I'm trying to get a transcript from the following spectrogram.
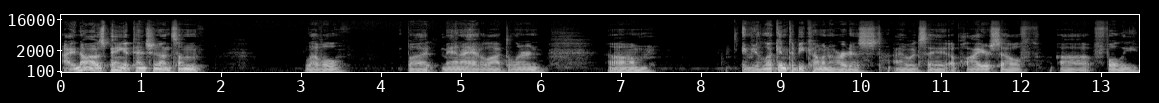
I know I was paying attention on some level, but man, I had a lot to learn. Um, if you're looking to become an artist, I would say apply yourself uh, fully.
